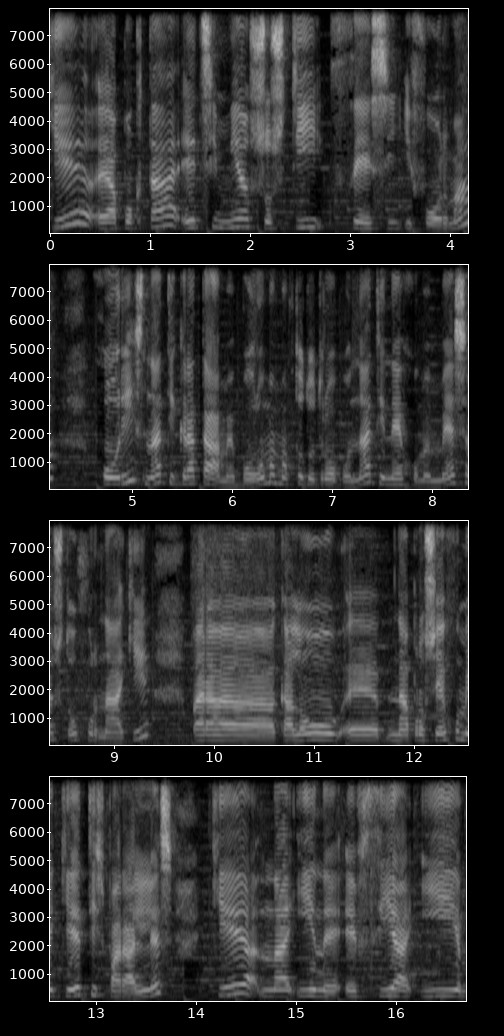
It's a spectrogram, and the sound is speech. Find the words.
και ε, αποκτά έτσι μια σωστή θέση η φόρμα χωρίς να την κρατάμε. Μπορούμε με αυτόν τον τρόπο να την έχουμε μέσα στο φουρνάκι. Παρακαλώ ε, να προσέχουμε και τις παράλληλες και να είναι ευθεία η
